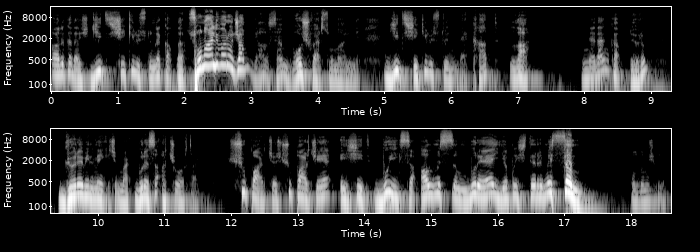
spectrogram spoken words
Arkadaş git şekil üstünde katla. Son hali var hocam. Ya sen boş ver son halini. Git şekil üstünde katla. Neden katlıyorum? Görebilmek için. Bak burası açı ortay. Şu parça şu parçaya eşit. Bu x'i almışsın buraya yapıştırmışsın. Oldu mu şimdi?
